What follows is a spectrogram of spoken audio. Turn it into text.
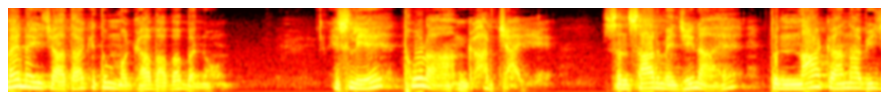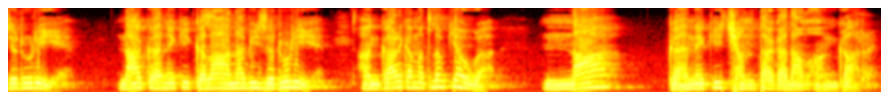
मैं नहीं चाहता कि तुम मघा बाबा बनो। इसलिए थोड़ा अहंकार चाहिए। संसार में जीना है तो ना कहना भी ज़रूरी है। ना कहने की कला आना भी ज़रूरी है। अहंकार का मतलब क्या हुआ? ना कहने की क्षमता का नाम अहंकार है।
